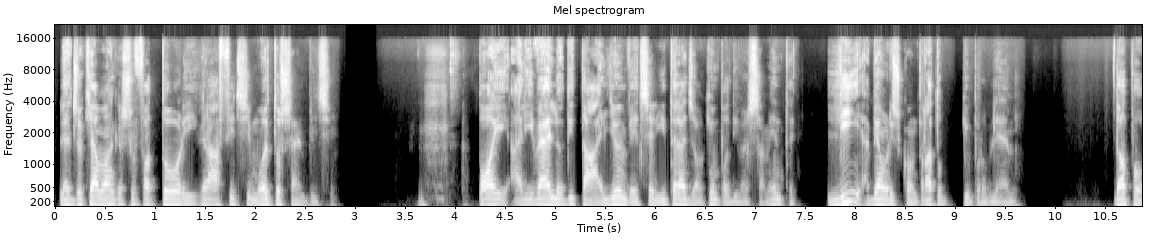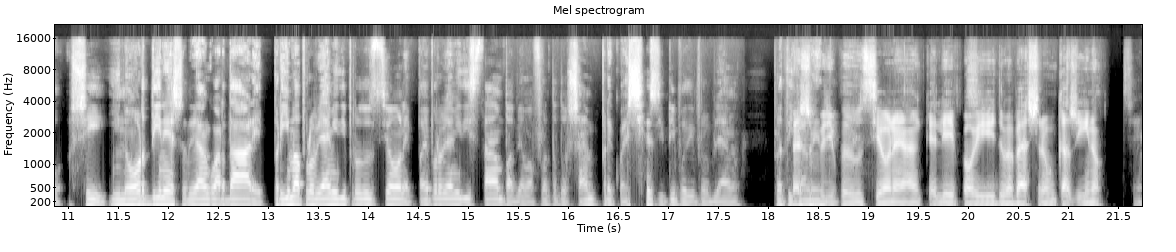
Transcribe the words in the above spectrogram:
le giochiamo anche su fattori grafici molto semplici. Poi a livello di taglio, invece, lì te la giochi un po' diversamente. Lì abbiamo riscontrato più problemi. Dopo, sì, in ordine, se dobbiamo guardare prima problemi di produzione, poi problemi di stampa, abbiamo affrontato sempre qualsiasi tipo di problema. Penso più di produzione, anche lì poi dovrebbe essere un casino. Sì.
